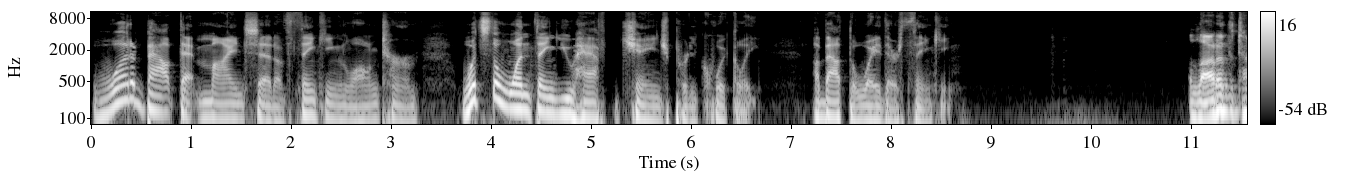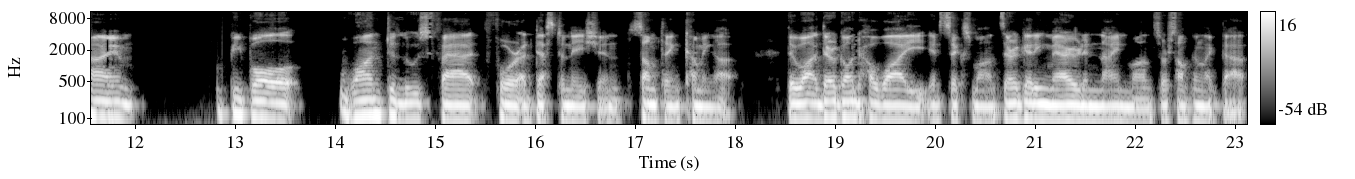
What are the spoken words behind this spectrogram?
what about that mindset of thinking long term? What's the one thing you have to change pretty quickly about the way they're thinking? A lot of the time, people want to lose fat for a destination, something coming up. They want they're going to Hawaii in six months, they're getting married in nine months or something like that.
